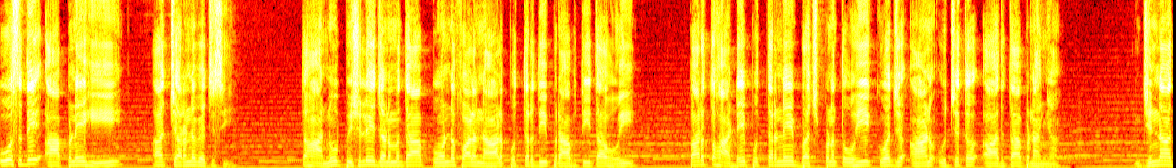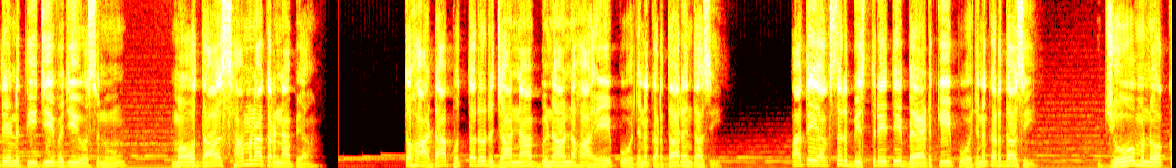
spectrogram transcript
ਉਸ ਦੇ ਆਪਣੇ ਹੀ ਆਚਰਣ ਵਿੱਚ ਸੀ। ਤੁਹਾਨੂੰ ਪਿਛਲੇ ਜਨਮ ਦਾ ਪੁੰਨ ਫਲ ਨਾਲ ਪੁੱਤਰ ਦੀ ਪ੍ਰਾਪਤੀ ਤਾਂ ਹੋਈ, ਪਰ ਤੁਹਾਡੇ ਪੁੱਤਰ ਨੇ ਬਚਪਨ ਤੋਂ ਹੀ ਕੁਝ ਆਣ ਉਚਿਤ ਆਦਤਾਂ ਅਪਣਾਈਆਂ, ਜਿਨ੍ਹਾਂ ਦੇ ਨਤੀਜੇ ਵਜੋਂ ਉਸ ਨੂੰ ਮੌਤ ਦਾ ਸਾਹਮਣਾ ਕਰਨਾ ਪਿਆ। ਤੁਹਾਡਾ ਪੁੱਤਰ ਰੋਜ਼ਾਨਾ ਬਿਨਾਂ ਨਹਾਏ ਭੋਜਨ ਕਰਦਾ ਰਹਿੰਦਾ ਸੀ। ਅਤੇ ਅਕਸਰ ਬਿਸਤਰੇ ਤੇ ਬੈਠ ਕੇ ਭੋਜਨ ਕਰਦਾ ਸੀ। ਜੋ ਮਨੁੱਖ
